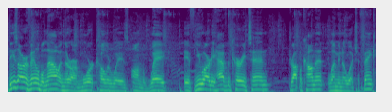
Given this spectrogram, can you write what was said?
These are available now and there are more colorways on the way. If you already have the Curry 10, drop a comment, let me know what you think.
